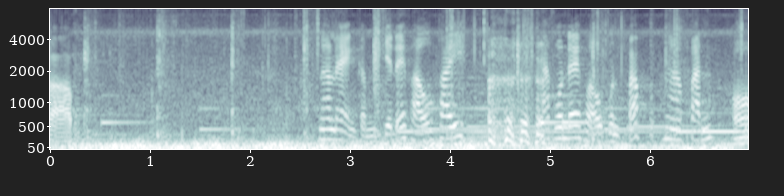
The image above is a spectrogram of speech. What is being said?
ครับ หน้าแรงกับจะได้เผาไฟ ถ้าคนได้เผาคนปั๊บห้าพันอ๋อ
